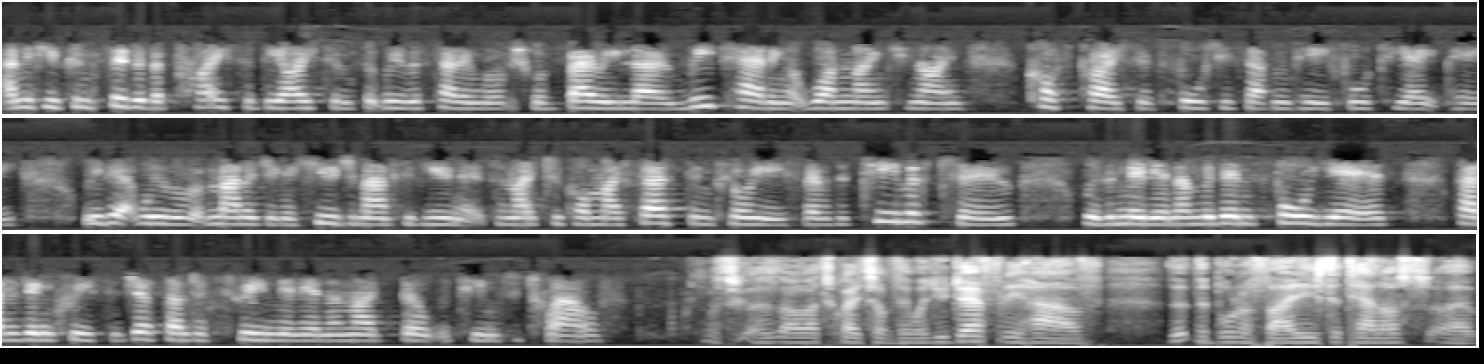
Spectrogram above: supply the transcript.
And if you consider the price of the items that we were selling, which were very low, retailing at 1.99, cost prices 47p, 48p. We, we were managing a huge amount of units, and I took on my first employee. So there was a team of two with a million, and within four years, that had increased to just under three million, and I'd built the team to 12. That's, that's quite something. Well, you definitely have the, the bona fides to tell us uh,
